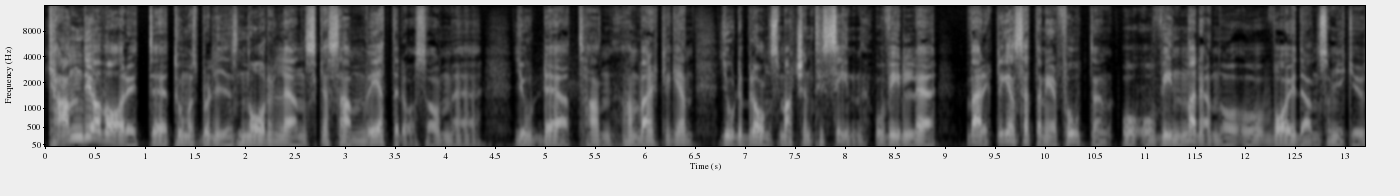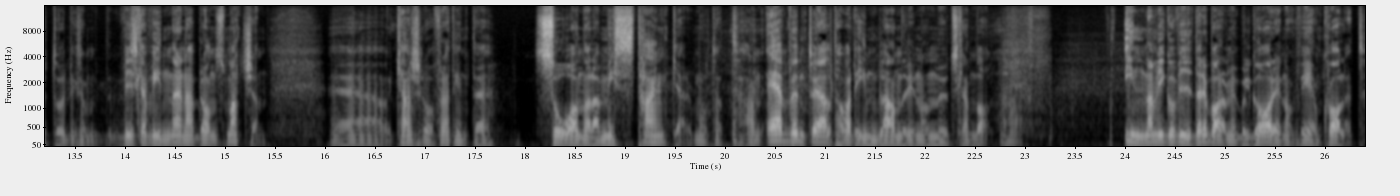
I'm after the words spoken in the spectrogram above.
kan det ju ha varit eh, Thomas Brolins norrländska samvete då som eh, gjorde att han, han verkligen gjorde bronsmatchen till sin och ville verkligen sätta ner foten och, och vinna den och, och, var ju den som gick ut och liksom, vi ska vinna den här bronsmatchen. Eh, kanske då för att inte så några misstankar mot att han eventuellt har varit inblandad i någon mutskandal. Ja. Innan vi går vidare bara med Bulgarien och VM-kvalet,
